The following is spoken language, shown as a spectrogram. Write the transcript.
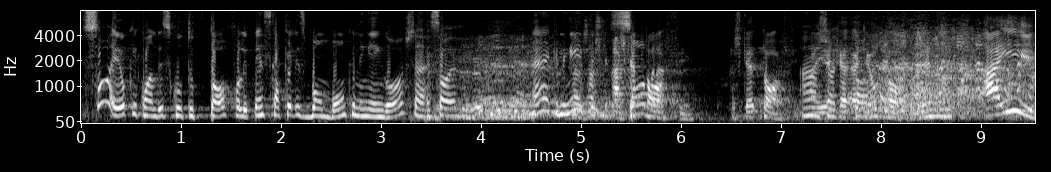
Só eu que quando escuto Toffoli penso que aqueles bombom que ninguém gosta, é só É, que ninguém acho, acho, acho que é Toff. Acho que é Toff. Ah, Aí aqui, é, aqui é o Toff, né? Aí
